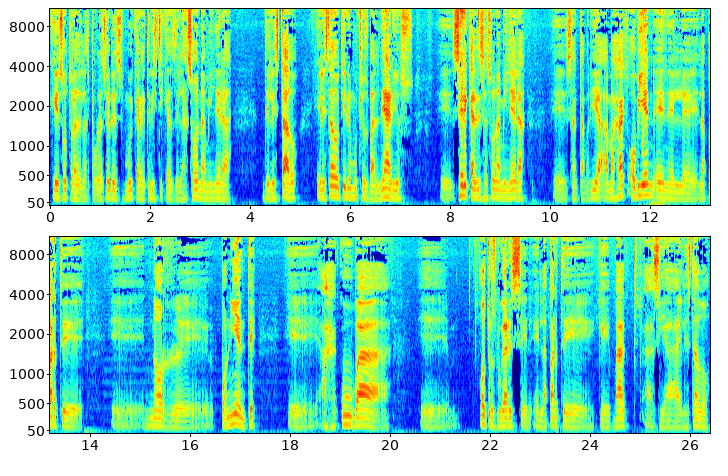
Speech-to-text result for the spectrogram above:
que es otra de las poblaciones muy características de la zona minera del estado. El estado tiene muchos balnearios eh, cerca de esa zona minera, eh, Santa María Amajac, o bien en el, eh, la parte norponiente, Ajacuba, otros lugares en, la parte que va hacia el estado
